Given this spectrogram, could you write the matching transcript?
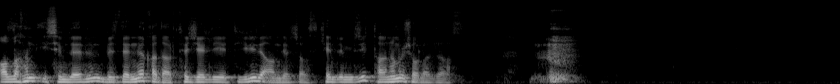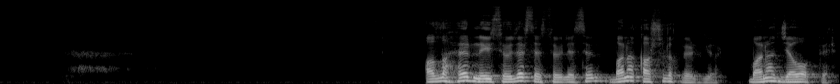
Allah'ın isimlerinin bizde ne kadar tecelli ettiğini de anlayacağız. Kendimizi tanımış olacağız. Allah her neyi söylerse söylesin, bana karşılık ver diyor. Bana cevap ver.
